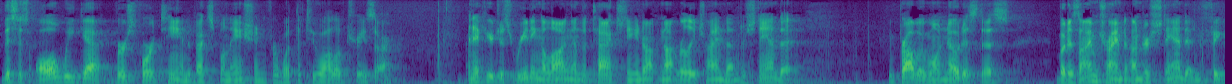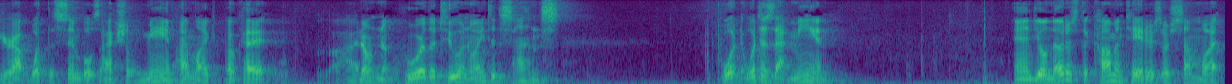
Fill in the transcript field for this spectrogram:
This is all we get, verse 14, of explanation for what the two olive trees are. And if you're just reading along in the text and you're not, not really trying to understand it, you probably won't notice this. But as I'm trying to understand it and figure out what the symbols actually mean, I'm like, okay, I don't know. Who are the two anointed sons? What, what does that mean? And you'll notice the commentators are somewhat,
